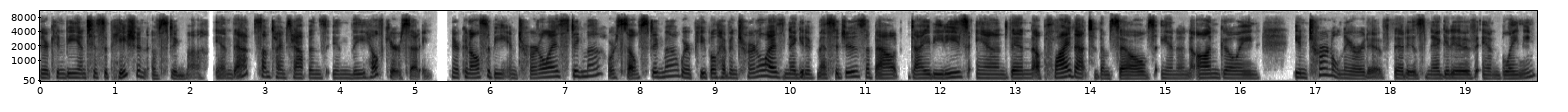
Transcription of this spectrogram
There can be anticipation of stigma, and that sometimes happens in the healthcare setting. There can also be internalized stigma or self stigma, where people have internalized negative messages about diabetes and then apply that to themselves in an ongoing internal narrative that is negative and blaming.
